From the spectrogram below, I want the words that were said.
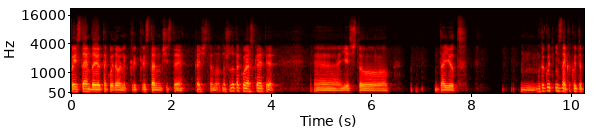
FaceTime дает такое довольно кристально чистое качество. Но, но что-то такое о скайпе э, есть, что дает... Ну, какой-то, не знаю, какой-то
